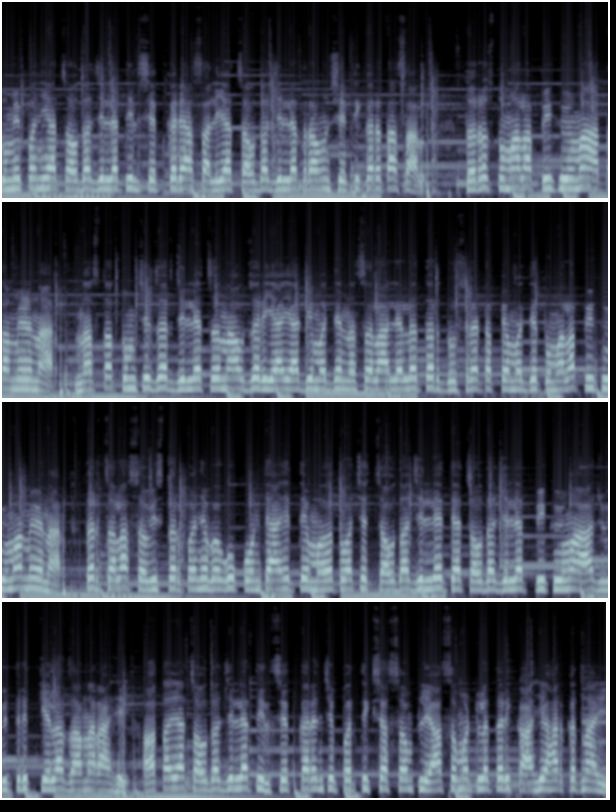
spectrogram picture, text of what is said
तुम्ही पण या चौदा जिल्ह्यातील शेतकरी असाल या चौदा जिल्ह्यात राहून शेती करत असाल तरच तुम्हाला पीक विमा आता मिळणार. नसता तुमचे जर जिल्ह्याचं नाव जर या यादीमध्ये नसल आलेलं तर दुसऱ्या टप्प्यामध्ये तुम्हाला पीक विमा मिळणार. तर चला सविस्तरपणे बघू कोणते आहेत ते महत्त्वाचे चौदा जिल्हे त्या चौदा जिल्ह्यात पीक विमा आज वितरित केला जाणार आहे. आता या चौदा जिल्ह्यातील शेतकऱ्यांची प्रतीक्षा संपली असं म्हटलं तरी काही हरकत नाही.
